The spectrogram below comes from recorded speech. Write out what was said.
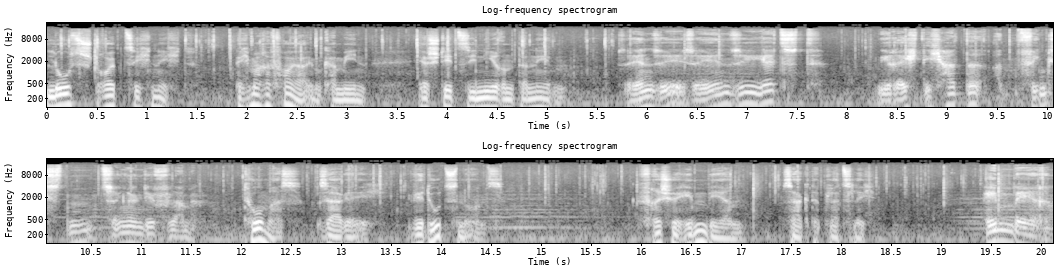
Los sträubt sich nicht. Ich mache Feuer im Kamin. Er steht sinnierend daneben. Sehen Sie, sehen Sie jetzt, wie recht ich hatte, am Pfingsten züngeln die Flammen. Thomas, sage ich, wir duzen uns. Frische Himbeeren, sagte plötzlich. Himbeeren.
